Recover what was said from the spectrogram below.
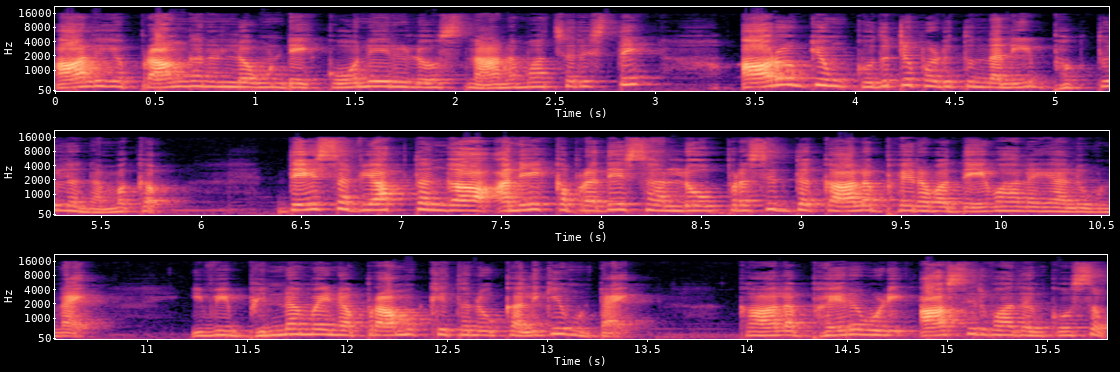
ఆలయ ప్రాంగణంలో ఉండే కోనేరులో స్నానమాచరిస్తే ఆరోగ్యం కుదుటపడుతుందని భక్తుల నమ్మకం. దేశవ్యాప్తంగా అనేక ప్రదేశాల్లో ప్రసిద్ధ కాలభైరవ దేవాలయాలు ఉన్నాయి. ఇవి భిన్నమైన ప్రాముఖ్యతను కలిగి ఉంటాయి. కాలభైరవుడి ఆశీర్వాదం కోసం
